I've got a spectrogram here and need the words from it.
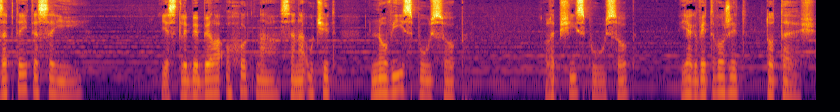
Zeptejte se jí, jestli by byla ochotná se naučit nový způsob, lepší způsob, jak vytvořit totéž.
